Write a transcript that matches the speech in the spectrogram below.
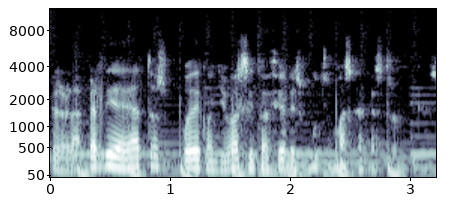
pero la pérdida de datos puede conllevar situaciones mucho más catastróficas.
